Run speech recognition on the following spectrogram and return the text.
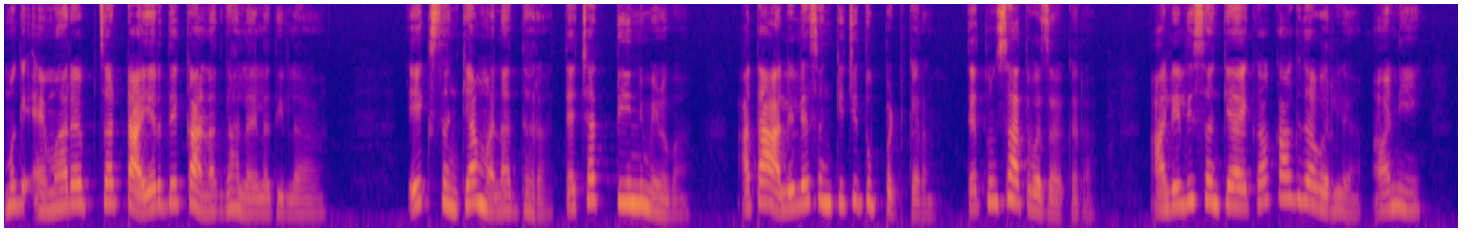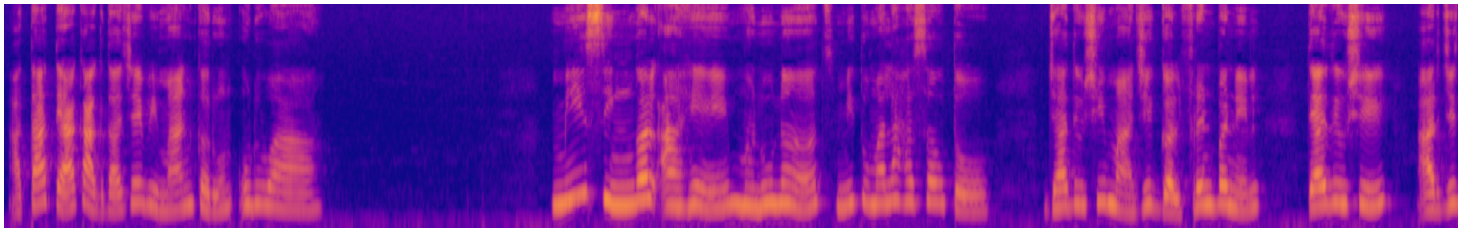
मग एम आर एफचा टायर दे कानात घालायला तिला. एक संख्या मनात धरा त्याच्यात तीन मिळवा. आता आलेल्या संख्येची दुप्पट करा त्यातून सात वजा करा. आलेली संख्या एका कागदावर लिहा आणि आता त्या कागदाचे विमान करून उडवा. मी सिंगल आहे म्हणूनच मी तुम्हाला हसवतो. ज्या दिवशी माझी गर्लफ्रेंड बनेल त्या दिवशी अरिजित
